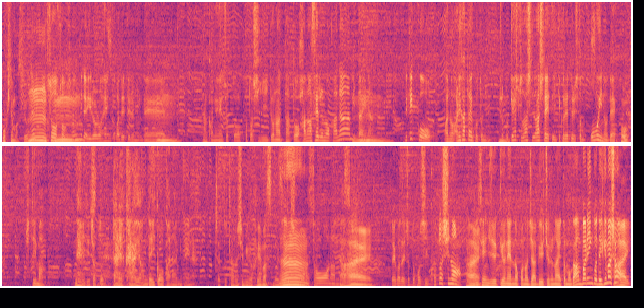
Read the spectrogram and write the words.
起きてますようね。ん。そうそう、うん。そういう意味ではいろいろ変化が出てるので、うんなんかねちょっと今年どなたと話せるのかなみたいな、うん。で結構あのありがたいことにちょっとゲスト出して出してって言ってくれてる人も多いので、お。ちょっと今ねね。ちょっと誰から呼んでいこうかなみたいな。ちょっと楽しみが増えますね。う今んそうなんですよ、はということでちょっと星今年のはい。2019年のこのじゃあビューチュルナイトも頑張りんこでいきましい。ょう。はい。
